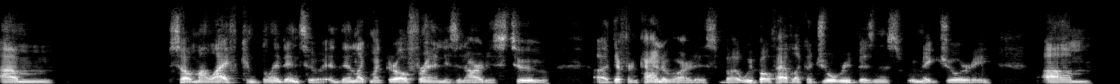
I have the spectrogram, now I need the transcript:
Um, so my life can blend into it. And then like my girlfriend is an artist too, a different kind of artist, but we both have like a jewelry business. We make jewelry. Um,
